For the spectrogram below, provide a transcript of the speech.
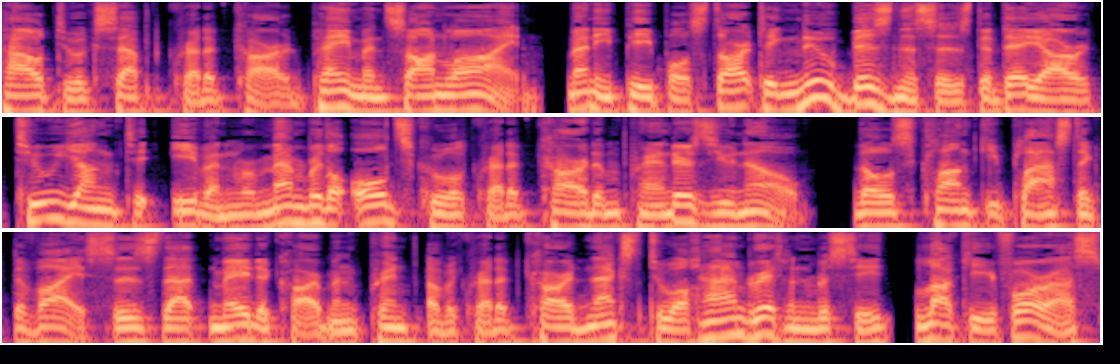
How to accept credit card payments online. Many people starting new businesses today are too young to even remember the old school credit card imprinters you know. Those clunky plastic devices that made a carbon print of a credit card next to a handwritten receipt. Lucky for us,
